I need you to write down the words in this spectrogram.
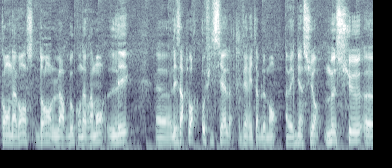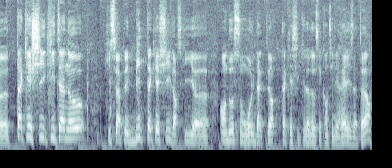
quand on avance dans l'artbook, on a vraiment les, euh, artworks officiels, véritablement. Avec bien sûr Monsieur Takeshi Kitano, qui se fait appeler Beat Takeshi lorsqu'il endosse son rôle d'acteur. Takeshi Kitano, c'est quand il est réalisateur.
